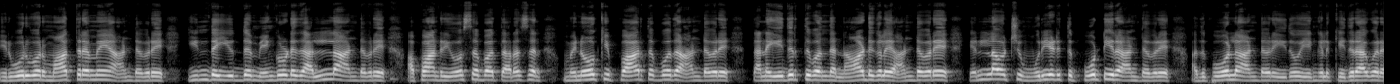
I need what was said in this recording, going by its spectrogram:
நீர் ஒருவர் மாத்திரமே ஆண்டவரே. இந்த யுத்தம் எங்களுடையது அல்ல ஆண்டவரே. அப்பா அன்று யோசபாத் அரசன் உம்மை நோக்கி பார்த்தபோது ஆண்டவரே தன்னை எதிர்த்து வந்த நாடுகளை ஆண்டவரே எல்லாவற்றையும் முறியடித்து போட்டிற ஆண்டவரே. அதுபோல ஆண்டவரே இதோ எங்களுக்கு எதிராக வர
